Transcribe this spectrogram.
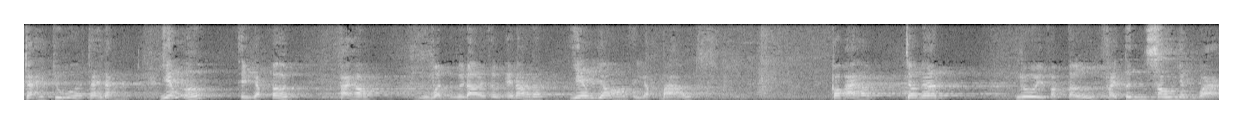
Trái chua, trái đắng. Gieo ớt thì gặp ớt, phải không? Mình, người đời thường hay nói đó, gieo gió thì gặp bão có phải không? Cho nên, người phật tử phải tin sâu nhân quả,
